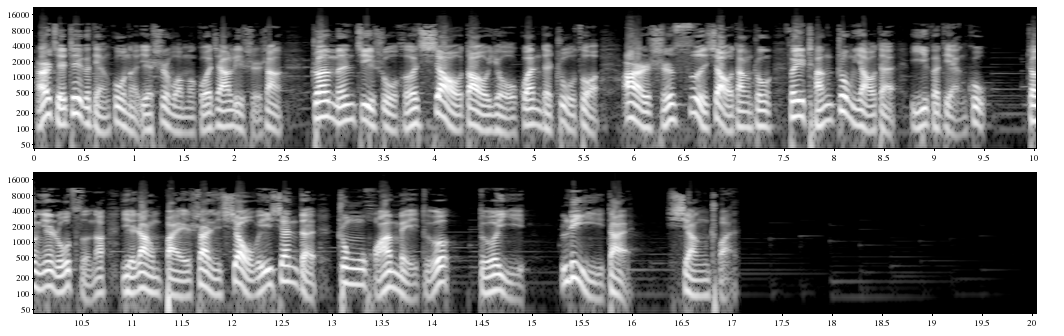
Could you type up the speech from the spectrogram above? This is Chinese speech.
而且这个典故呢，也是我们国家历史上专门记述和孝道有关的著作《二十四孝》当中非常重要的一个典故。正因如此呢，也让百善孝为先的中华美德得以历代相传。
